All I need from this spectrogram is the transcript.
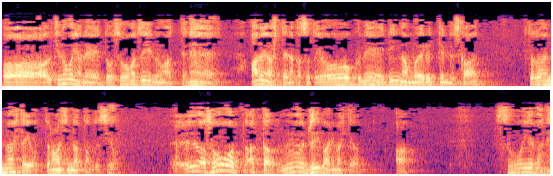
ああ、うちの方にはね、土葬が随分あってね、雨が降ったりなんかするとよーくね、林が燃えるって言うんですか？人玉見ましたよって話になったんですよ。えー、そう、あった。うん、随分ありましたよ。あ、そういえばね、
